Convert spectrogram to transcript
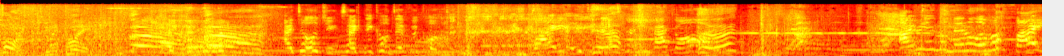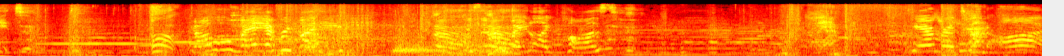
Forth, my blade. I told you, technical difficulty. Why is it turning back on? I'm in the middle of a fight! Go away, everybody! Is there a way to like pause? Camera, turn on!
